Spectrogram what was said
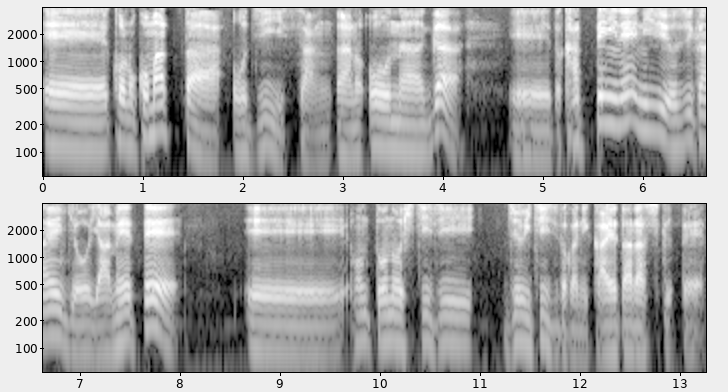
えー、この困ったおじいさん、あの、オーナーが、えー、と、勝手にね、24時間営業をやめて、えー、本当の7時、11時とかに変えたらしくて、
